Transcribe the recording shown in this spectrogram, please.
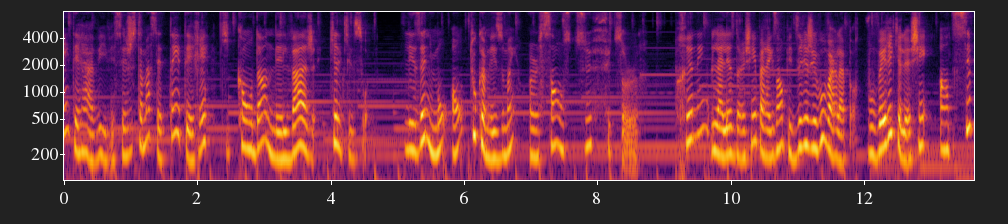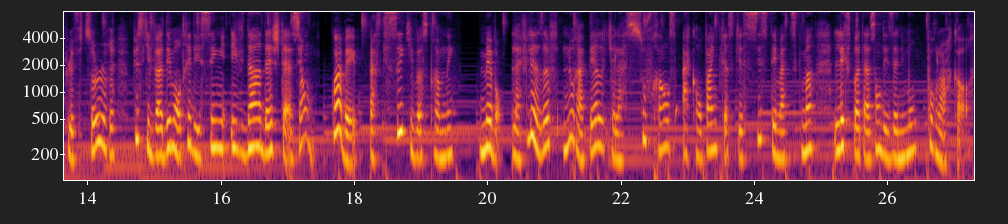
intérêt à vivre et c'est justement cet intérêt qui condamne l'élevage quel qu'il soit. Les animaux ont, tout comme les humains, un sens du futur. Prenez la laisse d'un chien par exemple et dirigez-vous vers la porte. Vous verrez que le chien anticipe le futur puisqu'il va démontrer des signes évidents d'agitation. Quoi? Ben, parce qu'il sait qu'il va se promener. Mais bon, la philosophe nous rappelle que la souffrance accompagne presque systématiquement l'exploitation des animaux pour leur corps.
